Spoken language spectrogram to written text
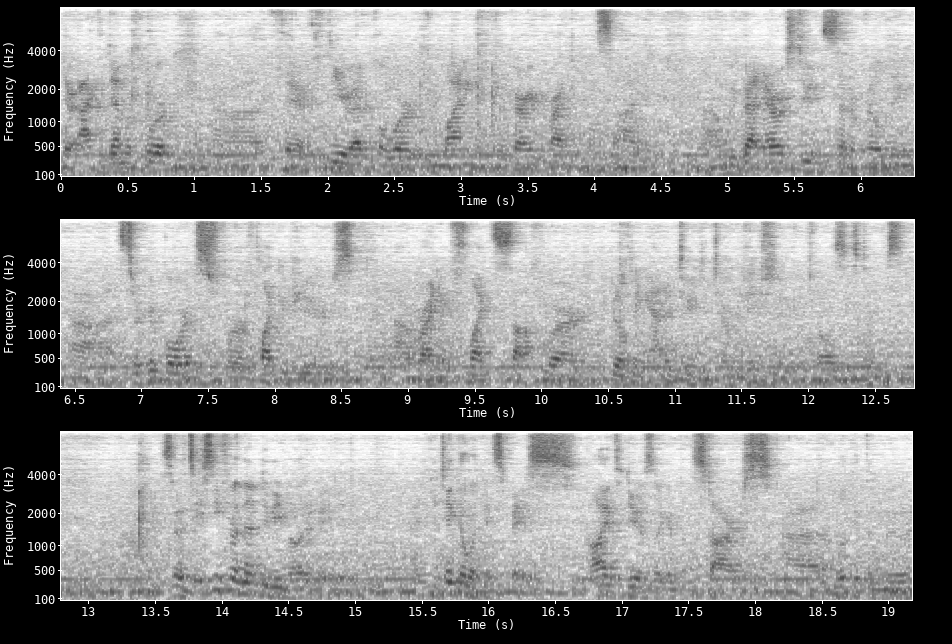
their academic work, uh, their theoretical work, combining it with the very practical side. Uh, we've got aero students that are building uh, circuit boards for flight computers, uh, writing flight software, building attitude determination and control systems. Uh, so it's easy for them to be motivated. Take a look at space, all I have to do is look at the stars, uh, look at the moon.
